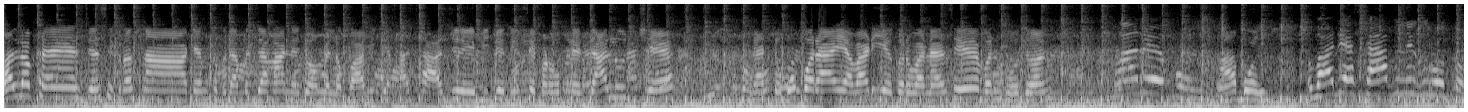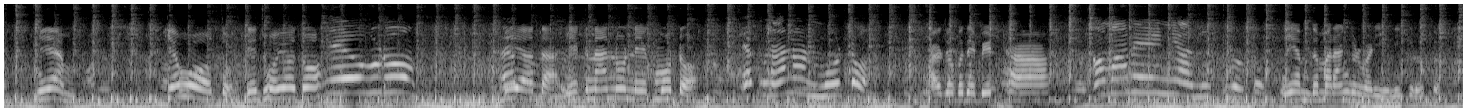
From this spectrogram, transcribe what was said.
હલો ફ્રેન્ડ જય શ્રી કૃષ્ણ. કેમ છો બધા મજામાં? ને જો અમે લોકો આવી ગયા પાછા આજે બીજે દિવસે પણ ઓપને ચાલુ જ છે. ને તો બપોર આયા વાડીએ કરવાના છે વનભોજન. હા બોલ. સાપ નીકળ્યો તો એમ. કેવો હતો? તે જોયો તો? બે હતા. એક નાનો ને એક મોટો. એક નાનો ને મોટો. આજે બધા બેઠા. અમારે અહીંયા નીકળ્યો તો એમ તમારા આંગણવાડીએ નીકળ્યો તો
